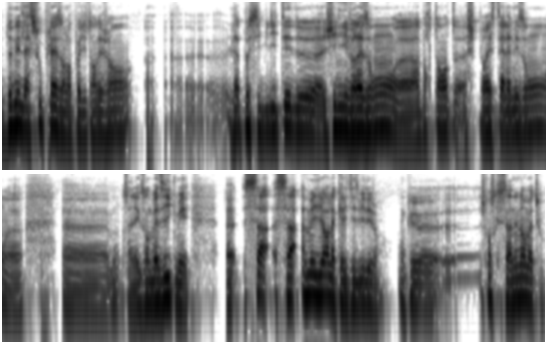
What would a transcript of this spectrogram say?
donner de la souplesse dans l'emploi du temps des gens, la possibilité de j'ai une livraison importante, je peux rester à la maison. bon, c'est un exemple basique, mais euh, ça, améliore la qualité de vie des gens. Donc, euh, je pense que c'est un énorme atout.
